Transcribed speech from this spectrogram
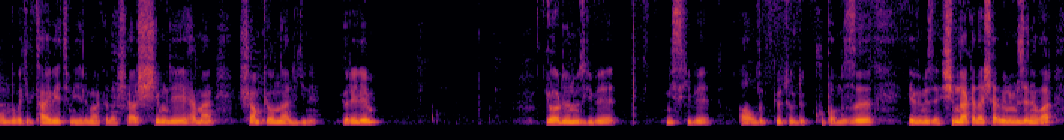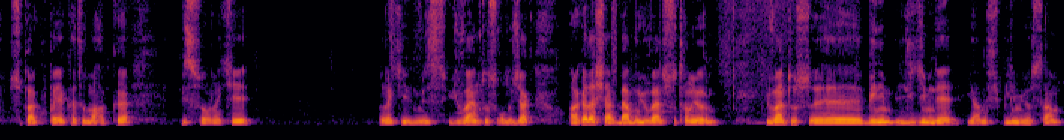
Onunla vakit kaybetmeyelim arkadaşlar. Şimdi hemen Şampiyonlar Ligi'ni görelim. Gördüğünüz gibi mis gibi aldık götürdük kupamızı. evimize. Şimdi arkadaşlar önümüzde ne var? Süper Kupa'ya katılma hakkı. Bir sonraki rakibimiz Juventus olacak. Arkadaşlar ben bu Juventus'u tanıyorum. Juventus benim ligimde yanlış bilmiyorsam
